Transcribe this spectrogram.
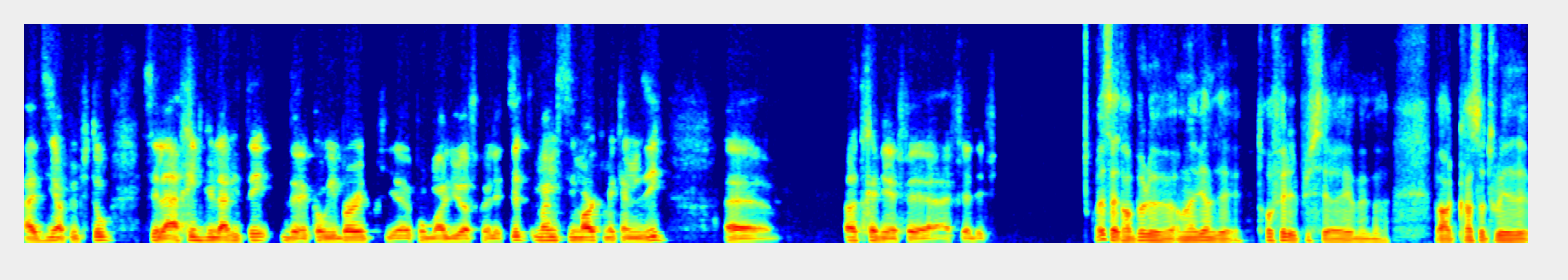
a dit un peu plus tôt, c'est la régularité de Corey Bird qui, euh, pour moi, lui offre le titre, même si Mark McKenzie euh, a très bien fait à Philadelphie. Ouais, ça va être un peu, le, à mon avis, un des trophées les plus serrés, même euh, grâce à tous les,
